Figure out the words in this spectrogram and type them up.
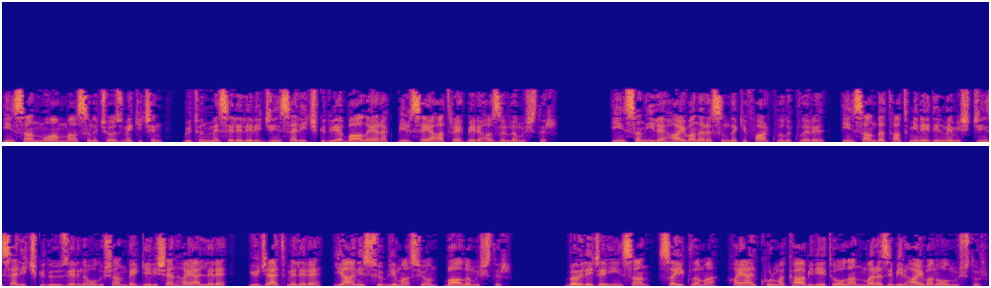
insan muammasını çözmek için, bütün meseleleri cinsel içgüdüye bağlayarak bir seyahat rehberi hazırlamıştır. İnsan ile hayvan arasındaki farklılıkları, insanda tatmin edilmemiş cinsel içgüdü üzerine oluşan ve gelişen hayallere, yüceltmelere, yani süblimasyon, bağlamıştır. Böylece insan, sayıklama, hayal kurma kabiliyeti olan marazi bir hayvan olmuştur.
